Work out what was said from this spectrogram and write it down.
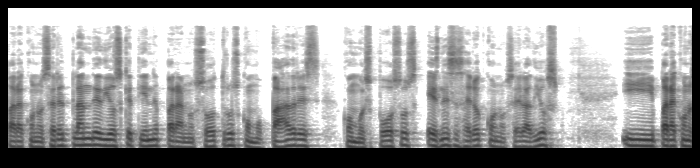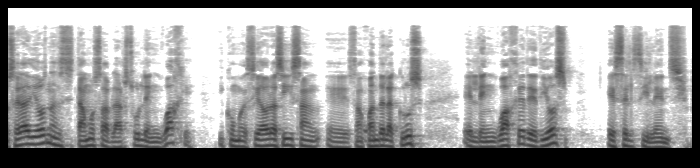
para conocer el plan de Dios que tiene para nosotros como padres, como esposos, es necesario conocer a Dios. Y para conocer a Dios necesitamos hablar su lenguaje. Y como decía ahora sí San, eh, San Juan de la Cruz, el lenguaje de Dios es el silencio.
